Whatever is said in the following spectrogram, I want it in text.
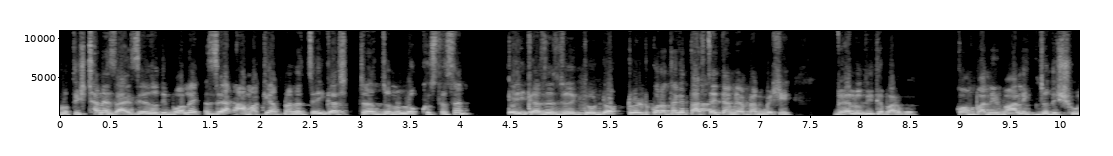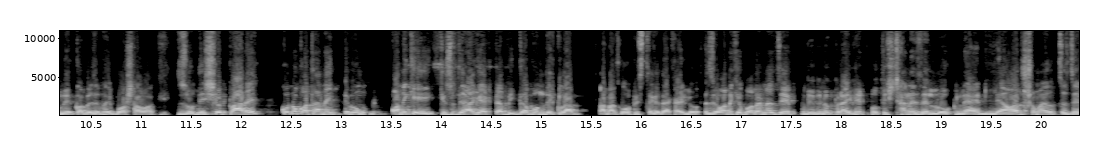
প্রতিষ্ঠানে যায়, যে যদি বলে যে, আমাকে আপনারা যেই কাজটার জন্য লোক খুঁজতেছেন, এই কাজে যদি কেউ ডক্টরেট করা থাকে, তার চাইতে আমি আপনাকে বেশি ভ্যালু দিতে পারব। কোম্পানির মালিক যদি শুনে, কবে যে ভাই বসাও আগে? যদি সে পারে, কোনো কথা নাই। এবং অনেকে কিছুদিন আগে একটা বিজ্ঞাপন দেখলাম, আমাকে অফিস থেকে দেখাইলো, যে অনেকে বলে না যে বিভিন্ন প্রাইভেট প্রতিষ্ঠানে যে লোক নেন নেওয়ার সময় হচ্ছে যে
